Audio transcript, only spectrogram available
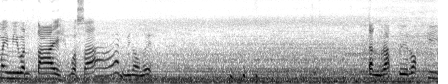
ไม่มีวันตายว่าซานพี่น้องเอ้ยตั้งรับโดยร็อกกี้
